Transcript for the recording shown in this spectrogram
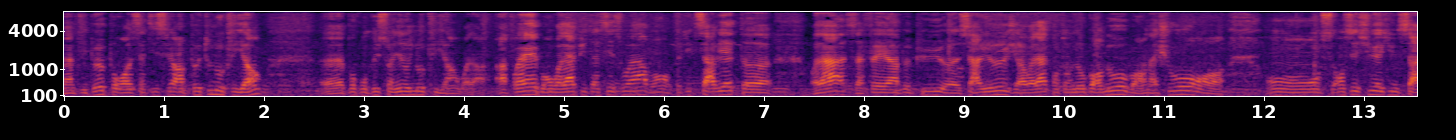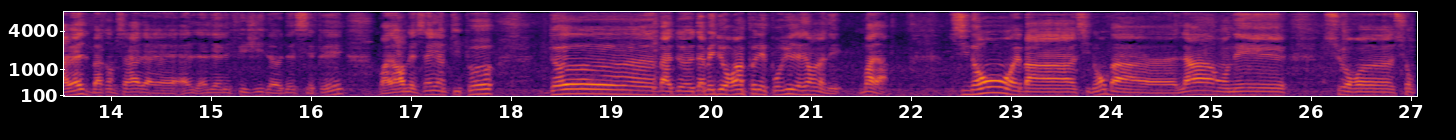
ben, un petit peu pour satisfaire un peu tous nos clients, euh, pour qu'on puisse soigner nos, clients, voilà. Après, bon voilà, petit accessoire, bon, petite serviette, euh, voilà, ça fait un peu plus euh, sérieux. Je dirais, voilà, quand on est au Bordeaux, bon, on a chaud, on, on, s'essuie avec une serviette, comme ça, elle, a l'effigie de, de SCP. On essaye un petit peu ben, de- d'améliorer un peu les produits d'année en année. Voilà. Sinon, eh ben, ben, euh, là, on est sur, euh, sur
